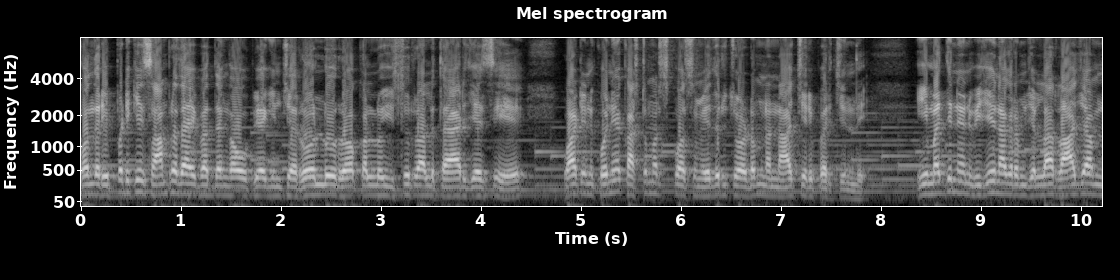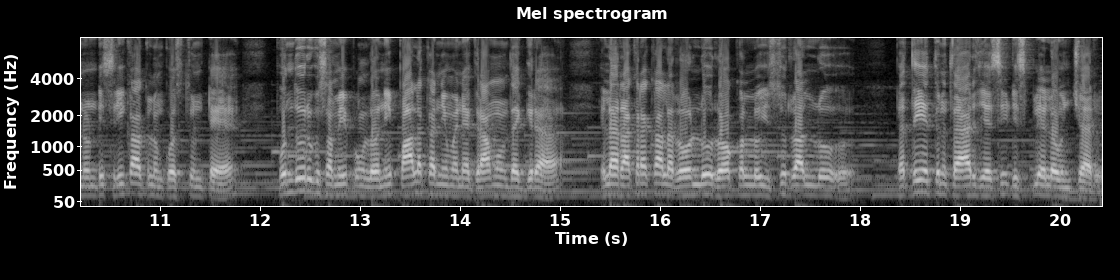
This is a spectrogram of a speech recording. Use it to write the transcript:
కొందరు ఇప్పటికీ సాంప్రదాయబద్ధంగా ఉపయోగించే రోళ్ళు రోకళ్ళు ఇసురాళ్ళు తయారు చేసి వాటిని కొనే కస్టమర్స్ కోసం ఎదురు చూడడం నన్ను ఆశ్చర్యపరిచింది. ఈ మధ్య నేను విజయనగరం జిల్లా రాజాం నుండి శ్రీకాకుళంకి వస్తుంటే పొందూరుకు సమీపంలోని పాలకన్యం అనే గ్రామం దగ్గర ఇలా రకరకాల రోళ్ళు రోకళ్ళు ఇసురాళ్ళు పెద్ద ఎత్తున తయారు చేసి డిస్ప్లేలో ఉంచారు.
